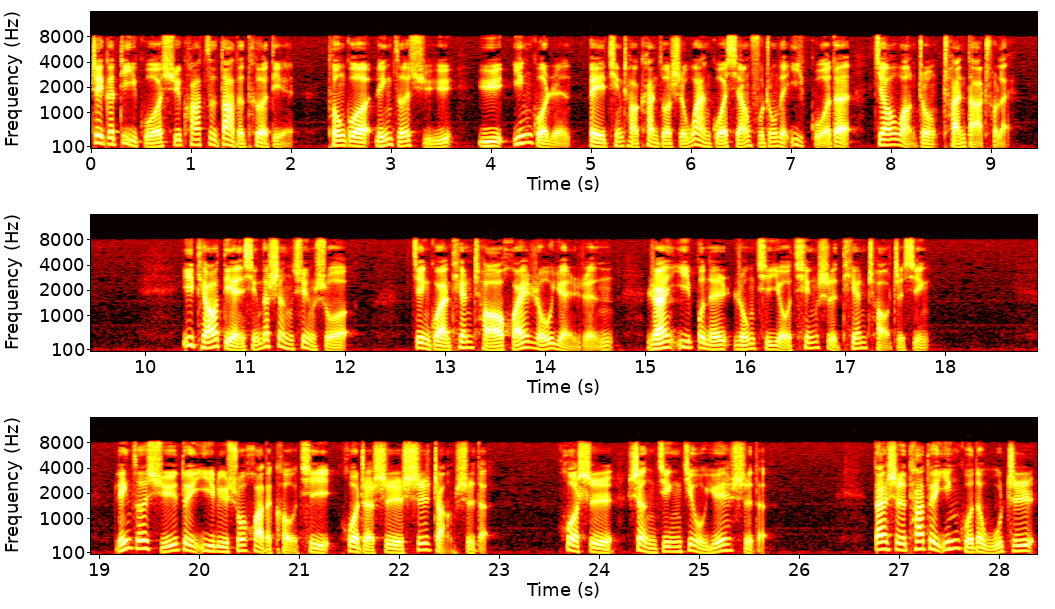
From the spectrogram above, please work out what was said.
这个帝国虚夸自大的特点，通过林则徐与英国人被清朝看作是万国降服中的一国的交往中传达出来。一条典型的圣训说：“尽管天朝怀柔远人，然亦不能容其有轻视天朝之心。”林则徐对义律说话的口气，或者是师长式的，或是圣经旧约式的。但是他对英国的无知，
